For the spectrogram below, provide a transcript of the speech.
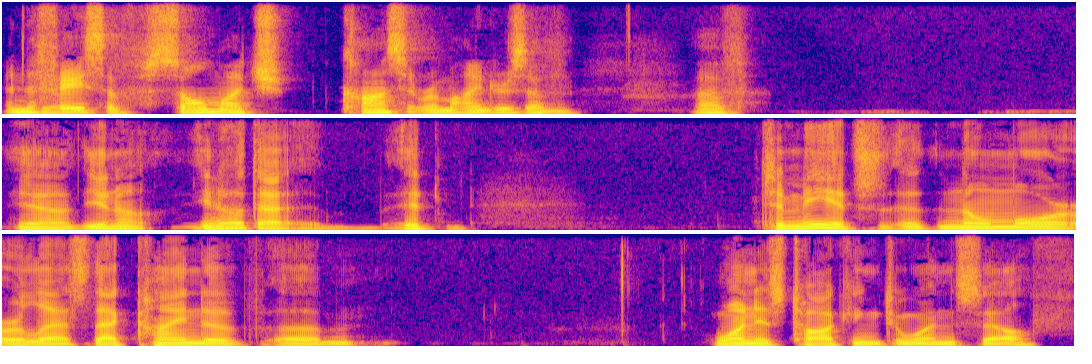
in the Yeah. face of so much constant reminders of Mm. of Yeah, you know, you Yeah. know what that it to me it's uh, no more or less that kind of um, one is talking to oneself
